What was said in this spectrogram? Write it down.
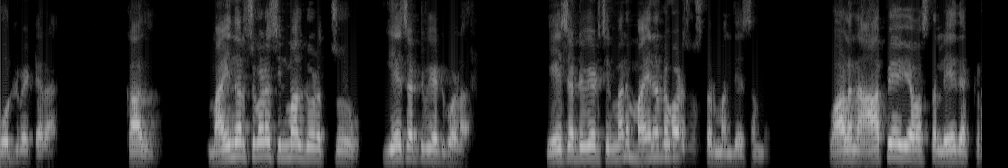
బోర్డులు పెట్టారా? కాదు. మైనర్స్ కూడా సినిమాలు చూడొచ్చు. ఏ సర్టిఫికేట్ కూడా. ఏ సర్టిఫికేట్ సినిమాని మైనర్లు కూడా చూస్తారు మన దేశంలో. వాళ్ళని ఆపే వ్యవస్థ లేదు ఎక్కడ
